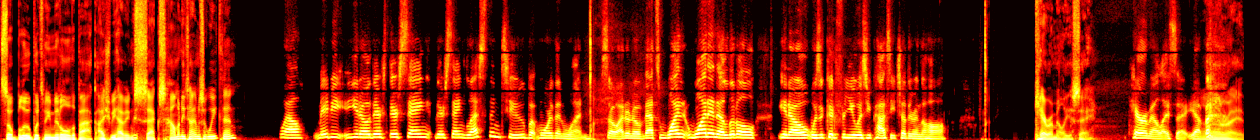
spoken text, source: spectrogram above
so blue puts me middle of the pack. I should be having sex how many times a week then? Well, maybe you know they're they're saying they're saying less than two, but more than one. So I don't know if that's one one in a little. You know, was it good for you as you pass each other in the hall? Caramel, you say. Caramel, I say. Yep. All right.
